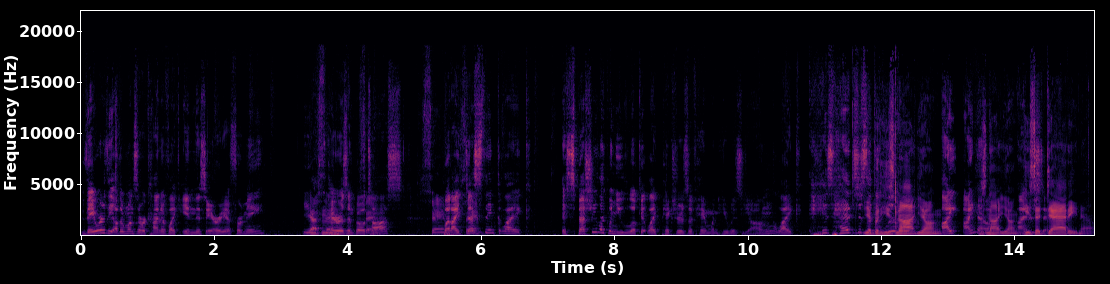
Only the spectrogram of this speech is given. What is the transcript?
They were the other ones that were kind of like in this area for me, Yeah, same, Perez and Bottas. Same, But I same. just think like especially like when you look at like pictures of him when he was young, like his head's just Yeah, like, but a he's little- not young. I I know. He's not young. I He's a daddy now.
